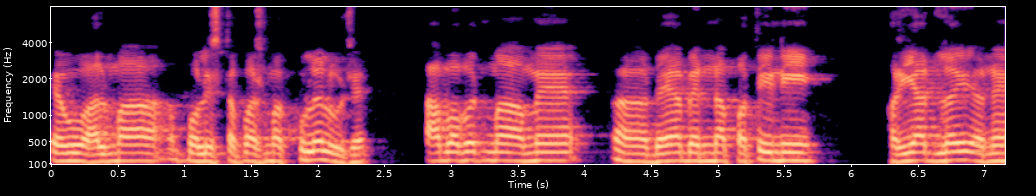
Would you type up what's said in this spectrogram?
એવું હાલમાં પોલીસ તપાસમાં ખુલેલું છે. આ બાબતમાં અમે દયાબેનના પતિની ફરિયાદ લઈ અને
